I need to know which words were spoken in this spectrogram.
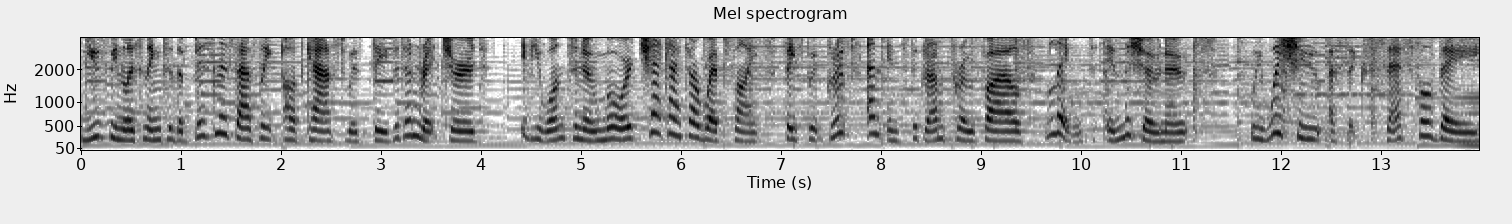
You've been listening to the Business Athlete Podcast with David and Richard. If you want to know more, check out our websites, Facebook groups, and Instagram profiles, linked in the show notes. We wish you a successful day.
